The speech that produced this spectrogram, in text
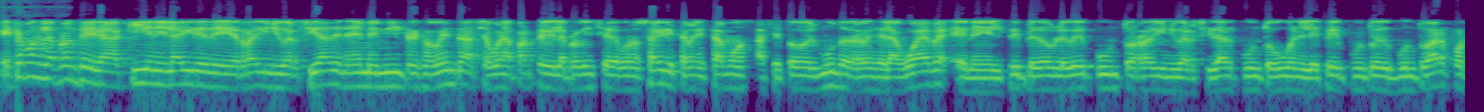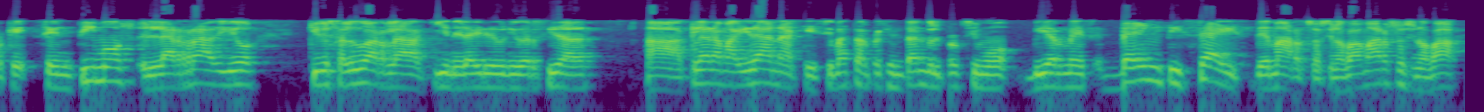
Estamos en la frontera, aquí en el aire de Radio Universidad, en AM 1390, hacia buena parte de la provincia de Buenos Aires. También estamos hacia todo el mundo a través de la web, en el www.radiouniversidad.unlp.edu.ar, porque sentimos la radio. Quiero saludarla aquí en el aire de Universidad a Clara Maidana, que se va a estar presentando el próximo viernes 26 de marzo. Se nos va marzo, se nos va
